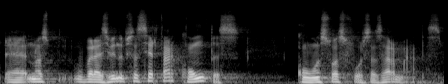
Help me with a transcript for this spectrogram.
uh, nós, o Brasil ainda precisa acertar contas com as suas forças armadas.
